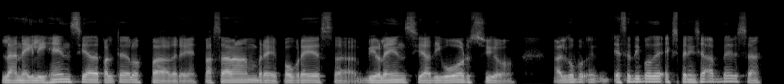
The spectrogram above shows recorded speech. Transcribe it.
la negligencia de parte de los padres, pasar hambre, pobreza, violencia, divorcio, algo, ese tipo de experiencias adversas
